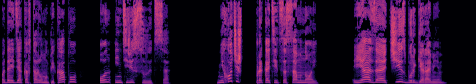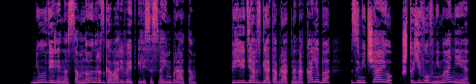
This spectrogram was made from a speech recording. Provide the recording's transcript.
Подойдя ко второму пикапу, он интересуется. «Не хочешь прокатиться со мной? Я за чизбургерами!» Не уверена, со мной он разговаривает или со своим братом. Переведя взгляд обратно на Калиба, замечаю, что его внимание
